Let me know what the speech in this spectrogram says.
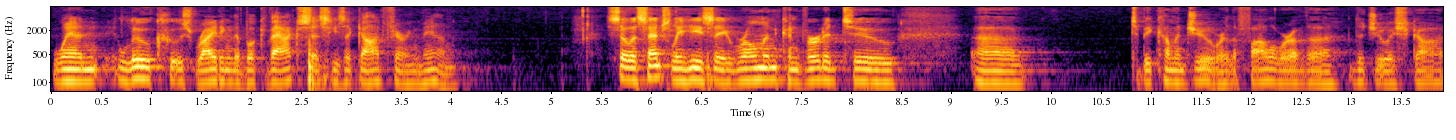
when Luke, who's writing the book of Acts, says he's a God fearing man. So essentially, he's a Roman converted to, uh, to become a Jew or the follower of the, the Jewish God.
